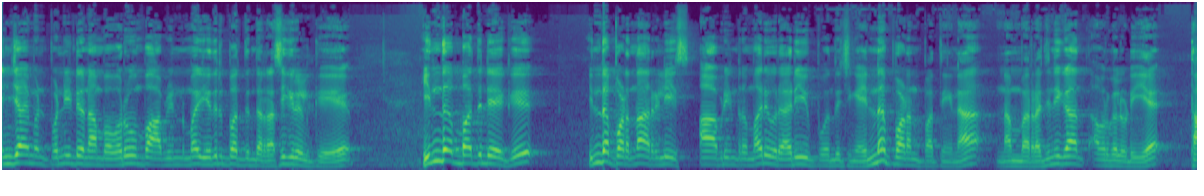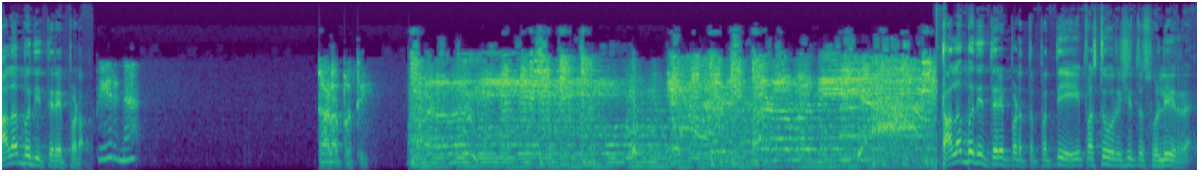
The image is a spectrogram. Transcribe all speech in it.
என்ஜாய்மெண்ட் பண்ணிவிட்டு நம்ம வருவோம்பா அப்படின்ற மாதிரி எதிர்பார்த்துருந்த ரசிகர்களுக்கு இந்த பர்த்டேக்கு இந்த படம் தான் ரிலீஸ் அப்படின்ற மாதிரி ஒரு அறிவிப்பு வந்துச்சுங்க. என்ன படம்னு பார்த்தீங்கன்னா நம்ம ரஜினிகாந்த் அவர்களுடைய தளபதி திரைப்படம். பேர் என்ன? தளபதி. தளபதி திரைப்படத்தை பற்றி ஃபஸ்ட்டு ஒரு விஷயத்த சொல்லிடுறேன்.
